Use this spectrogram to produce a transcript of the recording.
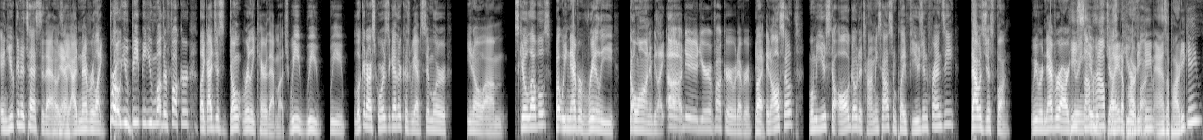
and you can attest to that, Jose. Yeah. I'm never like, bro, you beat me, you motherfucker. Like I just don't really care that much. We we we look at our scores together because we have similar, you know, um, skill levels, but we never really go on and be like, oh, dude, you're a fucker or whatever. But and also when we used to all go to Tommy's house and play Fusion Frenzy, that was just fun. We were never arguing. He It somehow was just played a party fun. game as a party game.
